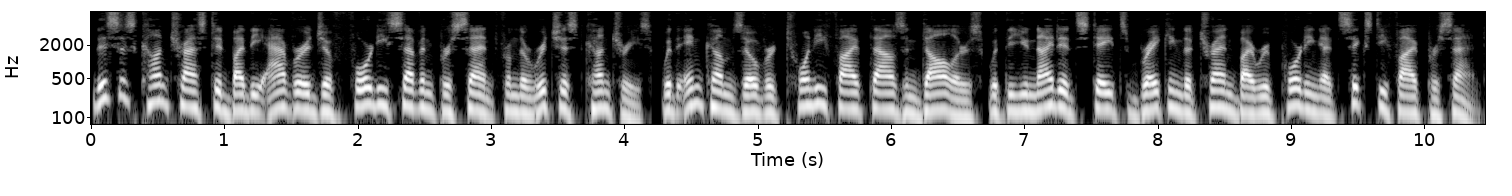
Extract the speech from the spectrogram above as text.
This is contrasted by the average of 47% from the richest countries, with incomes over $25,000 with the United States breaking the trend by reporting at 65%.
